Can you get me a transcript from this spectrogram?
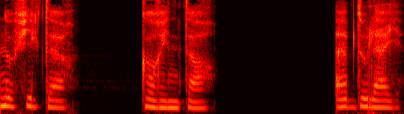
Nos filters. Corinne Thor. Abdoulaye.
